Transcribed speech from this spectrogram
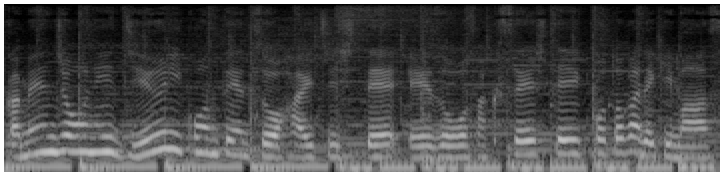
画面上に自由にコンテンツを配置して映像を作成していくことができます。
